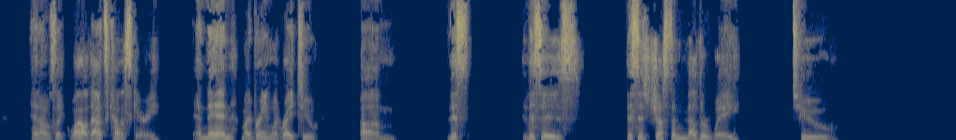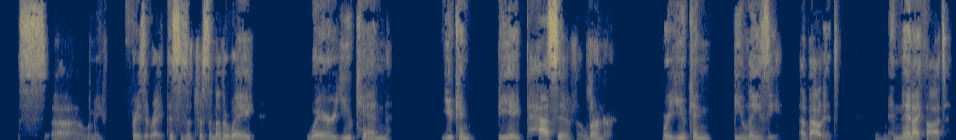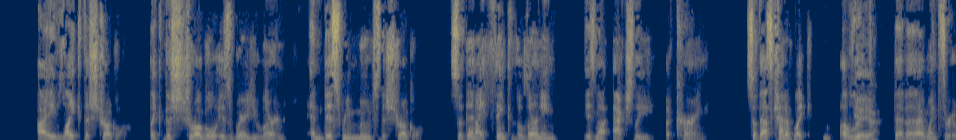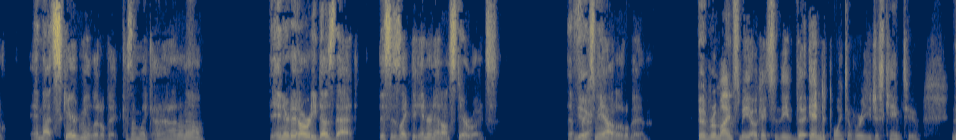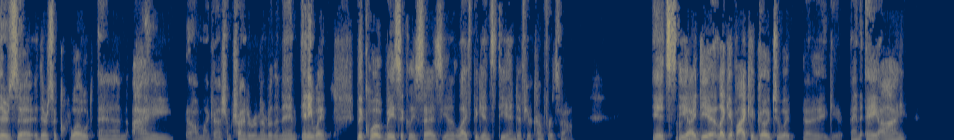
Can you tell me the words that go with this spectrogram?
And I was like, wow, that's kind of scary. And then my brain went right to, um, this this is this is just another way to uh, let me phrase it right. This is a, just another way where you can you can be a passive learner where you can be lazy about it. Mm-hmm. and then i thought i like the struggle like the struggle is where you learn and this removes the struggle so then I think the learning is not actually occurring. So that's kind of like a loop yeah, yeah. That, that I went through. And that scared me a little bit because I'm like, I don't know. The internet already mm-hmm. does that. This is like the internet on steroids. That freaks yeah. me out a little bit. It reminds me, okay, so the the end point of where you just came to, there's a there's a quote, and I oh my gosh, I'm trying to remember the name. Anyway, the quote basically says, you know, life begins at the end of your comfort zone. It's the mm-hmm. idea, like if I could go to a, an AI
